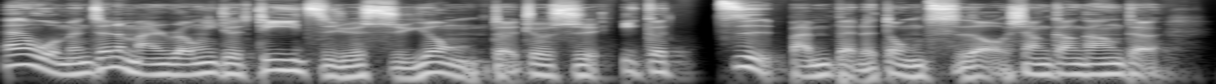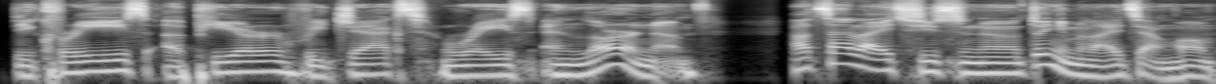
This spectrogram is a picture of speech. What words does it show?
但是我们真的蛮容易就第一直觉使用的就是一个字版本的动词哦，像刚刚的 decrease、appear、reject、raise and learn。然后再来，其实呢，对你们来讲哦，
